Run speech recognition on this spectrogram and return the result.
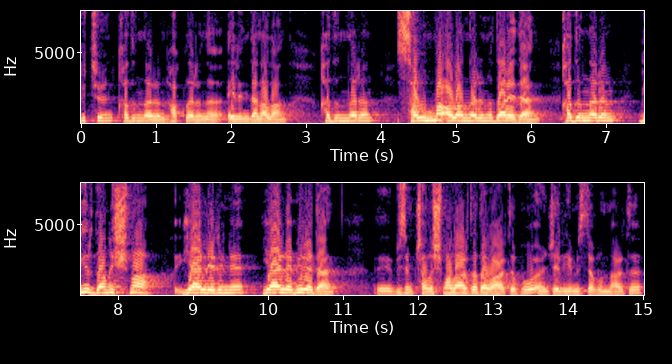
bütün kadınların haklarını elinden alan, kadınların savunma alanlarını dar eden, kadınların bir danışma yerlerini yerle bir eden e, bizim çalışmalarda da vardı bu, önceliğimiz de bunlardı.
